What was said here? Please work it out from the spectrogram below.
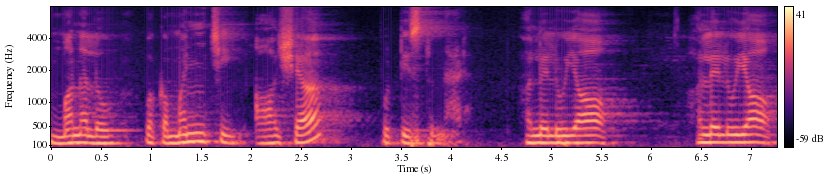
మనలో ఒక మంచి ఆశ పుట్టిస్తున్నాడు. హల్లెలూయా. హల్లెలూయా.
